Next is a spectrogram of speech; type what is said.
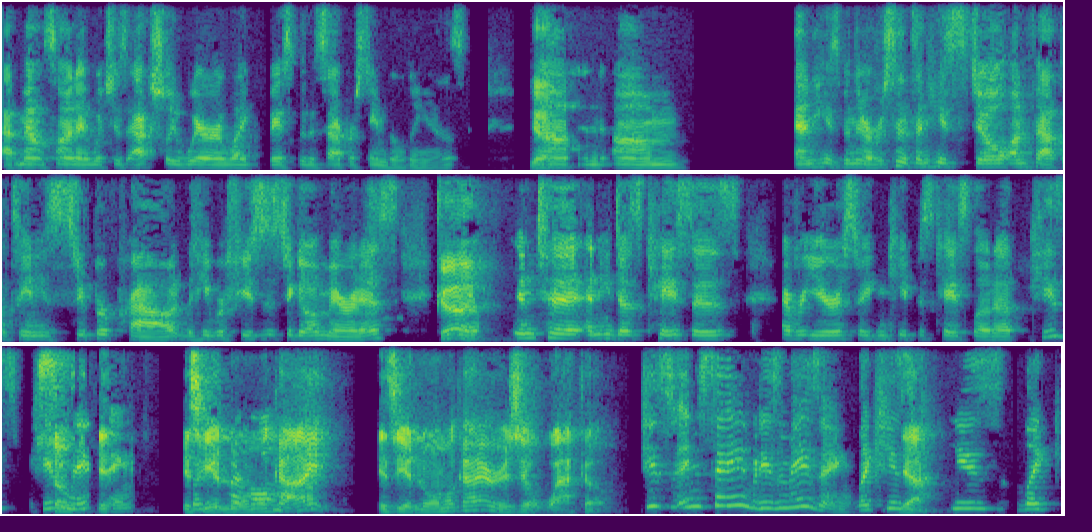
at Mount Sinai, which is actually where like basically the Saperstein building is. Yeah. And um and he's been there ever since. And he's still on faculty and he's super proud that he refuses to go emeritus Good. into and he does cases every year so he can keep his caseload up. He's he's So amazing. Is So he a normal guy? Is he a normal guy or is he a wacko? he's insane, but he's amazing. Like he's Yeah. he's like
